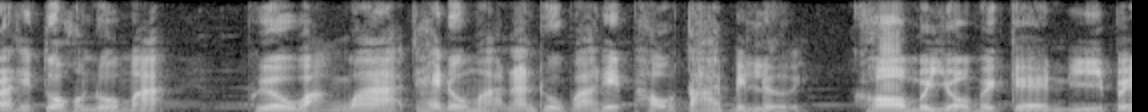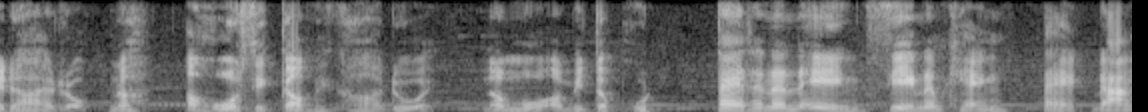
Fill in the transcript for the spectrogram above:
รัดที่ตัวของโดมะ เพื่อหวังว่าจะให้โดมะนั้นถูกพระอาทิตย์เผาตายไปเลยข้าไม่ยอมให้แกหนีไปได้หรอกนะ อโหสิกรรมให้ข้าด้วยนะโมอมิตพุทธ แต่เท่านั้นเองเสียงน้ำแข็งแตกดัง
